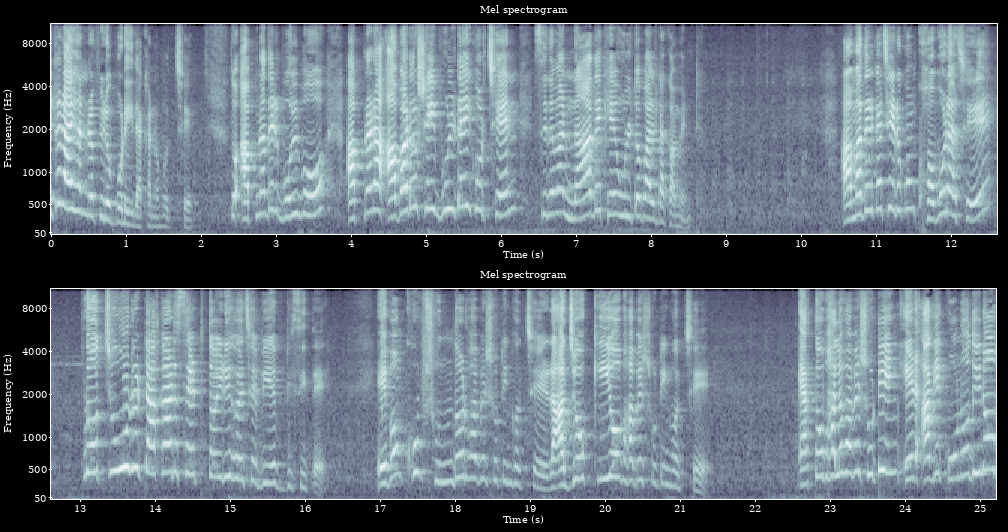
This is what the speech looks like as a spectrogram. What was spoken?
এটা রায়হান রফির ওপরেই দেখানো হচ্ছে। তো আপনাদের বলব, আপনারা আবারও সেই ভুলটাই করছেন, সিনেমা না দেখে উল্টো পাল্টা কমেন্ট আমাদের কাছে এরকম খবর আছে, প্রচুর টাকার সেট তৈরি হয়েছে বিএফডিসিতে এবং খুব সুন্দরভাবে শুটিং হচ্ছে, রাজকীয়ভাবে শুটিং হচ্ছে। এত ভালোভাবে শুটিং, এর আগে কোনোদিনও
